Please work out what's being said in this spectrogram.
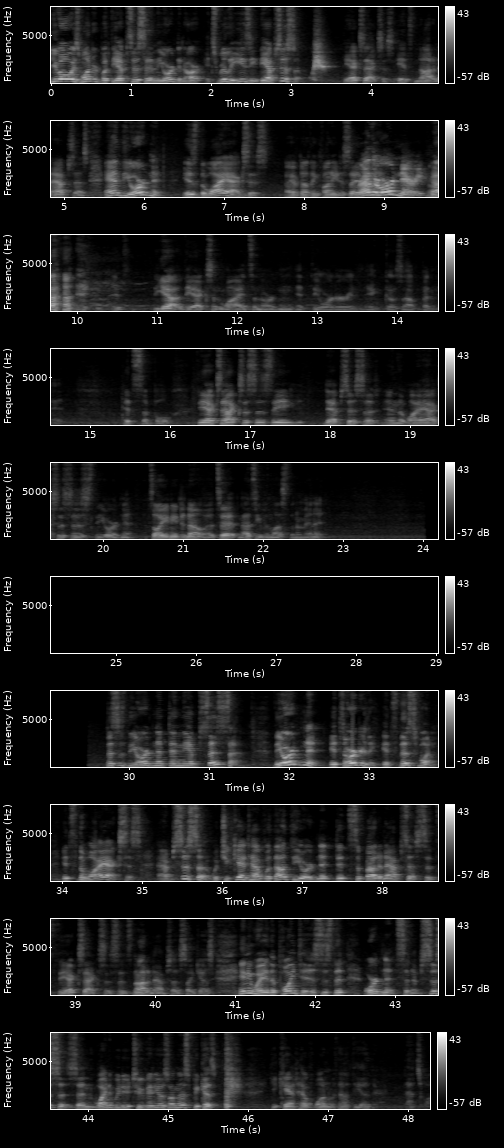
You've always wondered what the abscissa and the ordinate are. It's really easy. The abscissa, the x-axis, it's not an abscess. And the ordinate is the y-axis. I have nothing funny to say. Rather ordinary. it's, yeah, the x and y, it's an ordinate, it, the order, and it goes up, and it, it's simple. The x-axis is the abscissa, and the y-axis is the ordinate. That's all you need to know. That's it, and that's even less than a minute. This is the ordinate and the abscissa. The ordinate, it's orderly. It's this one. It's the y-axis. Abscissa, which you can't have without the ordinate, it's about an abscess. It's the x-axis. It's not an abscess, I guess. Anyway, the point is, is that ordinates and abscissas, and why did we do two videos on this? Because you can't have one without the other. That's why.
